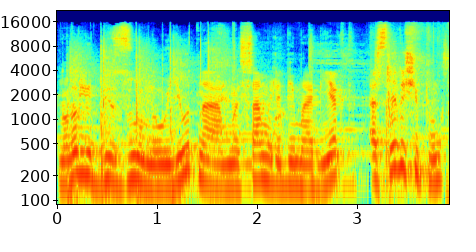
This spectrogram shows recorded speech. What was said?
Но выглядит безумно уютно. Мой самый любимый объект. А следующий пункт,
